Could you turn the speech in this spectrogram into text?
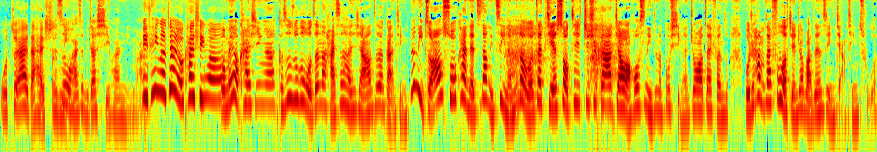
我最爱的还是。可是我还是比较喜欢你嘛。你听了这样有开心吗？我没有开心啊，可是如果我真的还是很想要这段感情，因为你总要说看，你才知道你自己能不能够再接受，继继续跟他交往，或是你真的不行了就要再分手。我觉得他们在复合前就要把这件事情讲清楚了，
